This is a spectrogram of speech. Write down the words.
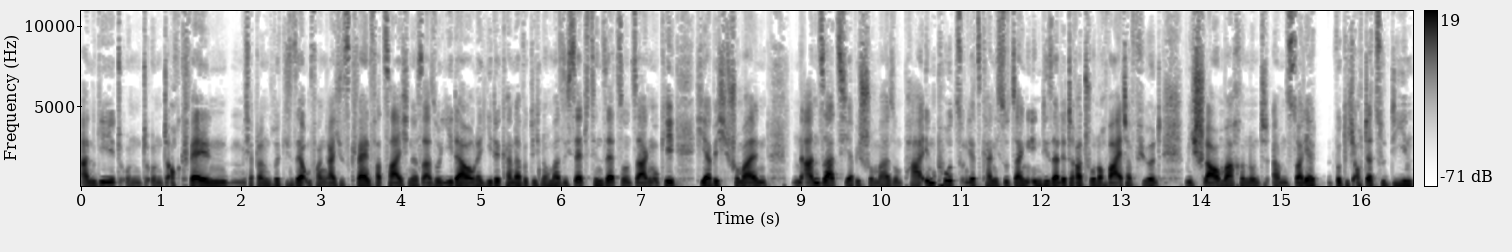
angeht und und auch Quellen. Ich habe dann wirklich ein sehr umfangreiches Quellenverzeichnis. Also jeder oder jede kann da wirklich nochmal sich selbst hinsetzen und sagen, okay, hier habe ich schon mal einen, einen Ansatz, hier habe ich schon mal so ein paar Inputs und jetzt kann ich sozusagen in dieser Literatur noch weiterführend mich schlau machen und ähm, es soll ja wirklich auch dazu dienen,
